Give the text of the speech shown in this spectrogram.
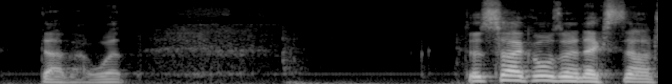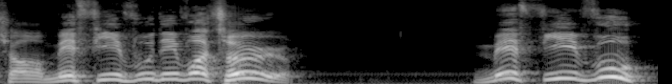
Tabarouette. Tout ça à cause d'un accident de char. Méfiez-vous des voitures! Méfiez-vous!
